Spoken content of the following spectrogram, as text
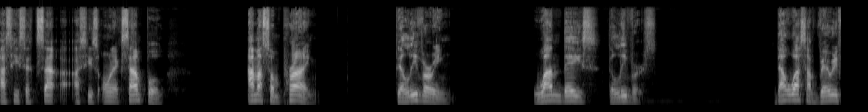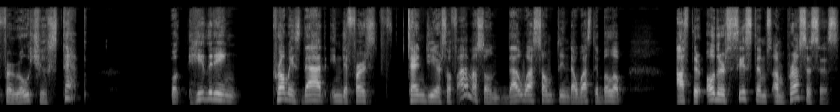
as his exa- as his own example, Amazon Prime delivering one day's delivers. That was a very ferocious step. But he didn't promised that in the first 10 years of Amazon. That was something that was developed after other systems and processes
